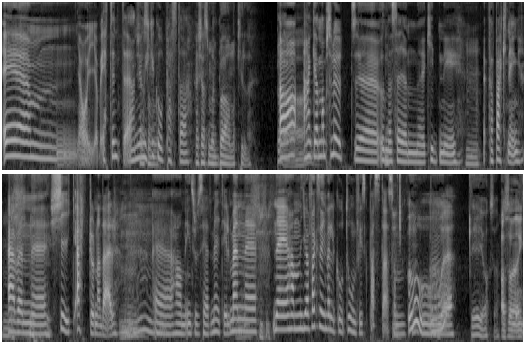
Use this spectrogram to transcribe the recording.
Ehm, oj, jag vet inte. Han gör Känns mycket som- god pasta. Han känns som en bönkille. Ja, han kan absolut uh, unna sig en kidney-förpackning. Mm. Även uh, kikärtorna där Mm. har han introducerat mig till. Men eh, nej, han gör faktiskt en väldigt god tonfiskpasta. Som, Ooh. Mm. Det är jag också. Alltså en,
